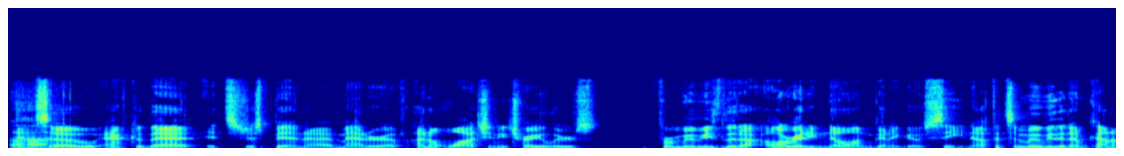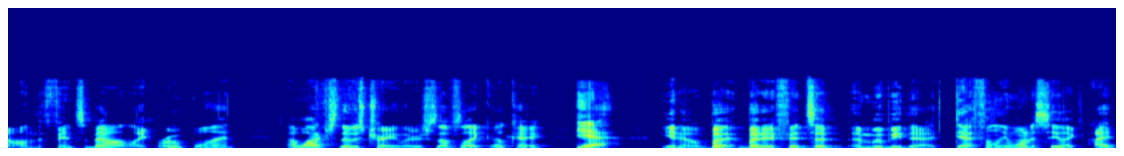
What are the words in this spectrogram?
And Uh-huh. so after that, it's just been a matter of I don't watch any trailers for movies that I already know I'm going to go see. Now, if it's a movie that I'm kind of on the fence about, like Rogue One, I watch those trailers. So I was like, okay, Yeah. you know. But but if it's a, a movie that I definitely want to see, like I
